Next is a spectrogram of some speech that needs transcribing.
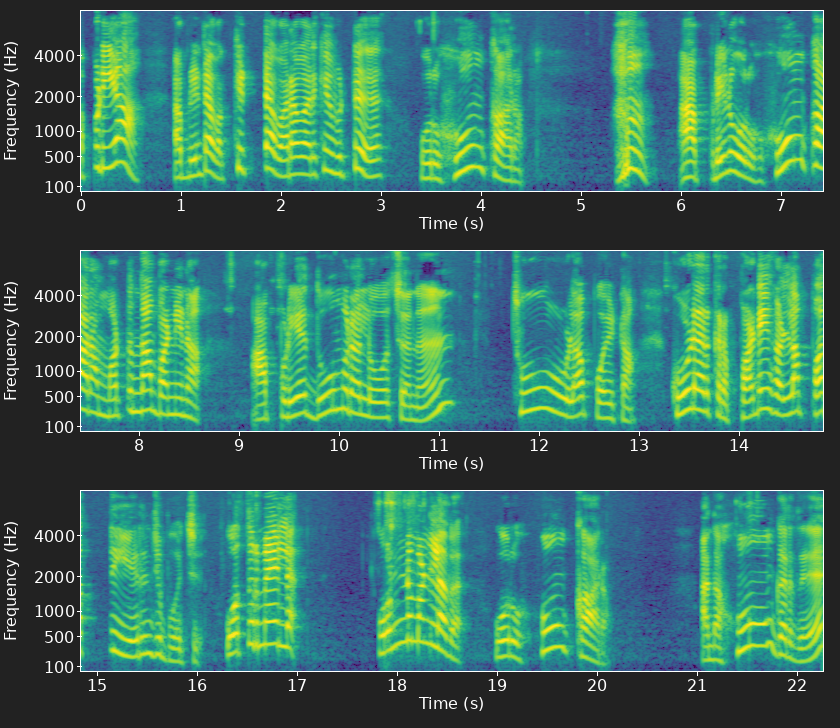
அப்படியா? அப்படின்ட்டு அவள் கிட்ட வர வரைக்கும் விட்டு ஒரு ஹூங்காரம் அப்படின்னு ஒரு ஹூங்காரம் மட்டும்தான் பண்ணினா. அப்படியே தூமரலோச்சனன் தூளாக போயிட்டான். கூட இருக்கிற படைகள்லாம் பத்து எரிஞ்சு போச்சு. ஒத்தருமே இல்லை. ஒன்று பண்ணல ஒரு ஹூங்காரம் அந்த ஹூங்கிறது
